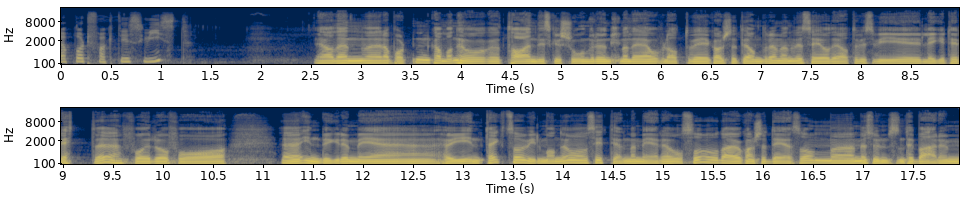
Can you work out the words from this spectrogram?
rapport faktisk vist. Ja, Den rapporten kan man jo ta en diskusjon rundt, men det overlater vi kanskje til andre. Men vi ser jo det at hvis vi legger til rette for å få Eh, innbyggere med høy inntekt, så vil man jo sitte igjen med mer også. og Det er jo kanskje det som uh, misunnelsen til Bærum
